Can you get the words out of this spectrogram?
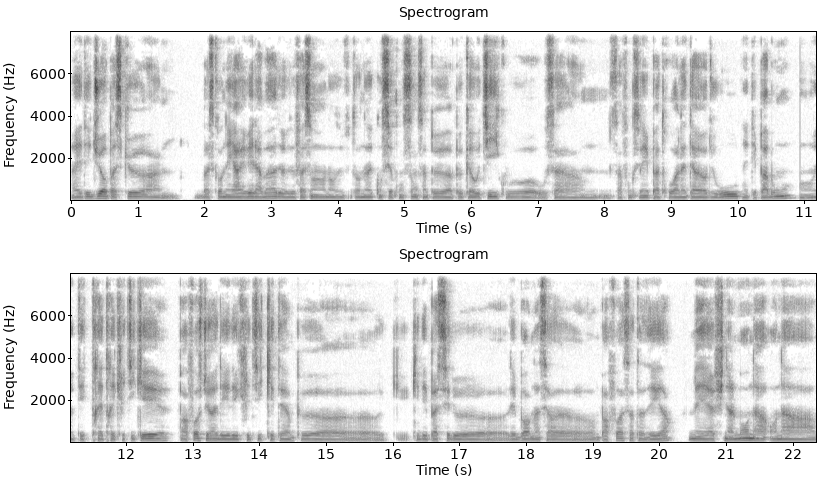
Elle a été dure parce que, euh, parce qu'on est arrivé là-bas de, façon dans, dans des circonstances un peu un peu chaotiques où, où ça ça fonctionnait pas trop à l'intérieur du groupe, on n'était pas bon, on était très très critiqués. Parfois, je dirais des, des critiques qui étaient un peu euh, qui, qui, dépassaient le, les bornes à, parfois à certains égards mais euh, finalement on a on a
